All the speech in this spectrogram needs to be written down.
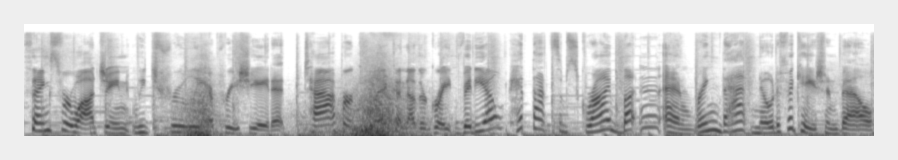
Thanks for watching, we truly appreciate it. Tap or click another great video, hit that subscribe button, and ring that notification bell.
